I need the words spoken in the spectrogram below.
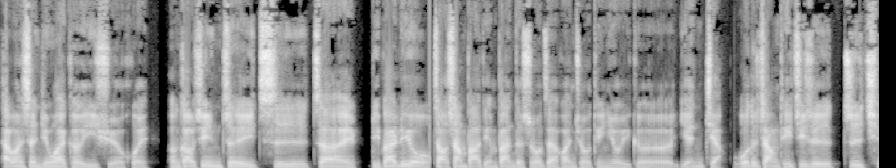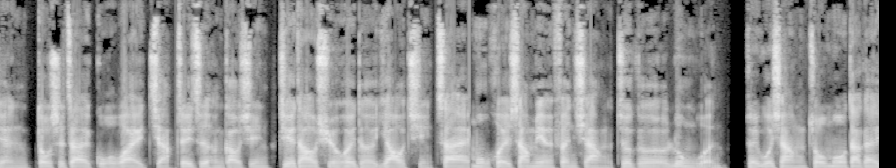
台湾神经外科医学会。很高兴这一次在礼拜六早上八点半的时候，在环球厅有一个演讲。我的讲题其实之前都是在国外讲，这一次很高兴接到学会的邀请，在母会上面分享这个论文。所以我想周末大概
